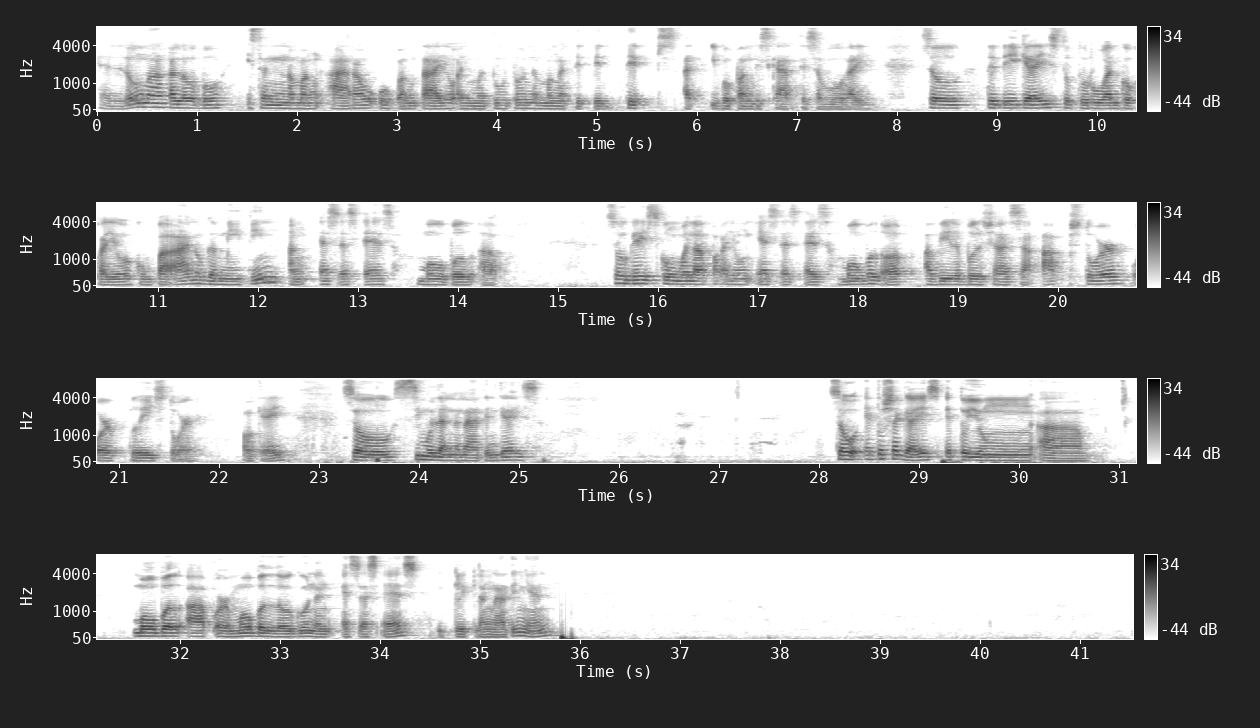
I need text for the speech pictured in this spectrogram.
Hello mga kalobo! Isa na namang araw upang tayo ay matuto ng mga tipid tips at iba pang diskarte sa buhay. So, today guys, tuturuan ko kayo kung paano gamitin ang SSS mobile app. So guys, kung wala pa kayong SSS mobile app, available siya sa App Store or Play Store. Okay? So, simulan na natin guys. So, ito siya guys. Ito yung uh, mobile app or mobile logo ng SSS. I-click lang natin yan.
